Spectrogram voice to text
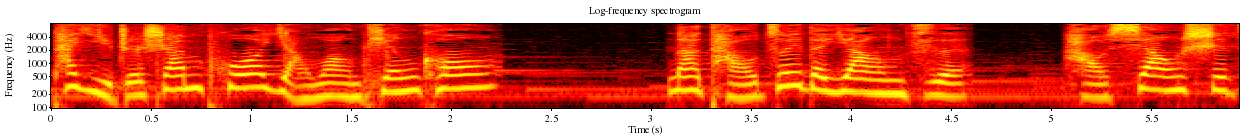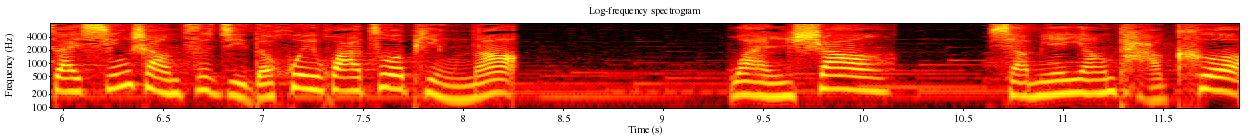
他倚着山坡仰望天空，那陶醉的样子，好像是在欣赏自己的绘画作品呢。晚上，小绵羊塔克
